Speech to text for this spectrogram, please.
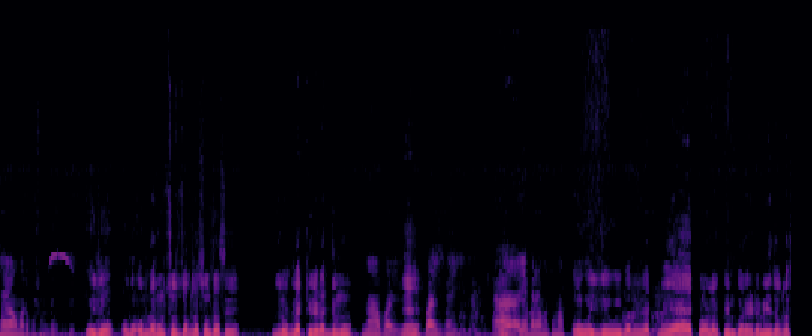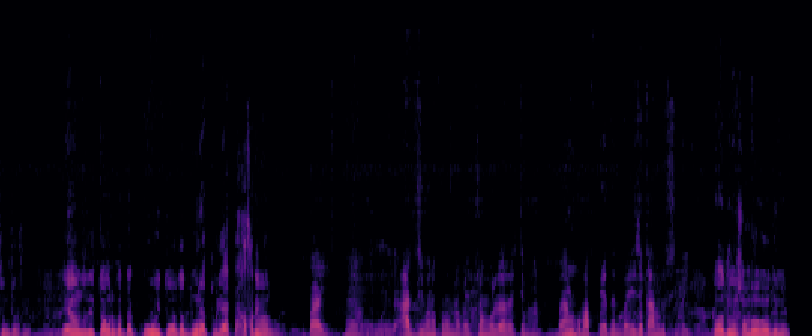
হ্যাঁ আমার পছন্দ করতে ওই যে ওমরা শুনছ ঝগড়া চলতেছে লোক ব্যক্তিরে ডাক দিমু। না ভাই হ্যাঁ? ভাই ভাই। ওই যে ওইবারের এক মেয়ে এক লড়াই প্রেম করে এটা নিয়ে ঝগড়া চলতেছে। এখন যদি তগর কথা কই তোর তো দৌড়া তুলে একটা আসারি মারবো। ভাই হ্যাঁ, আর জীবনে কোনো না ভাই জঙ্গলে আর আইতাম না। ভাই আমাকে মাফ করে দেন ভাই এই যে কাম দিচ্ছি ভাই। কতদিনের সম্ভব কতদিনের?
